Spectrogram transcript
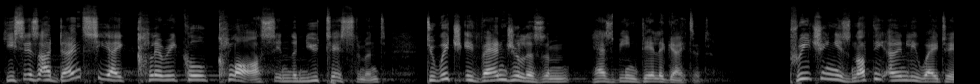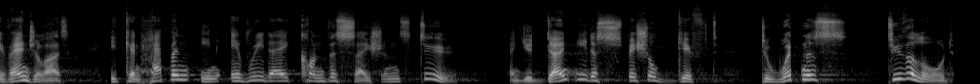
he says, I don't see a clerical class in the New Testament to which evangelism has been delegated. Preaching is not the only way to evangelize. It can happen in everyday conversations too. And you don't need a special gift to witness to the Lord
